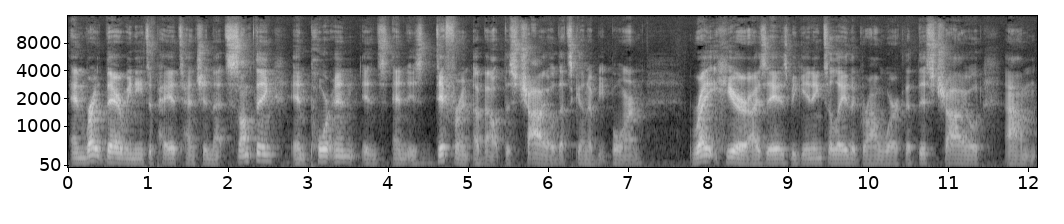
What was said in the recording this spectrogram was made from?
And right there, we need to pay attention that something important is and is different about this child that's going to be born right here, Isaiah is beginning to lay the groundwork that this child um,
